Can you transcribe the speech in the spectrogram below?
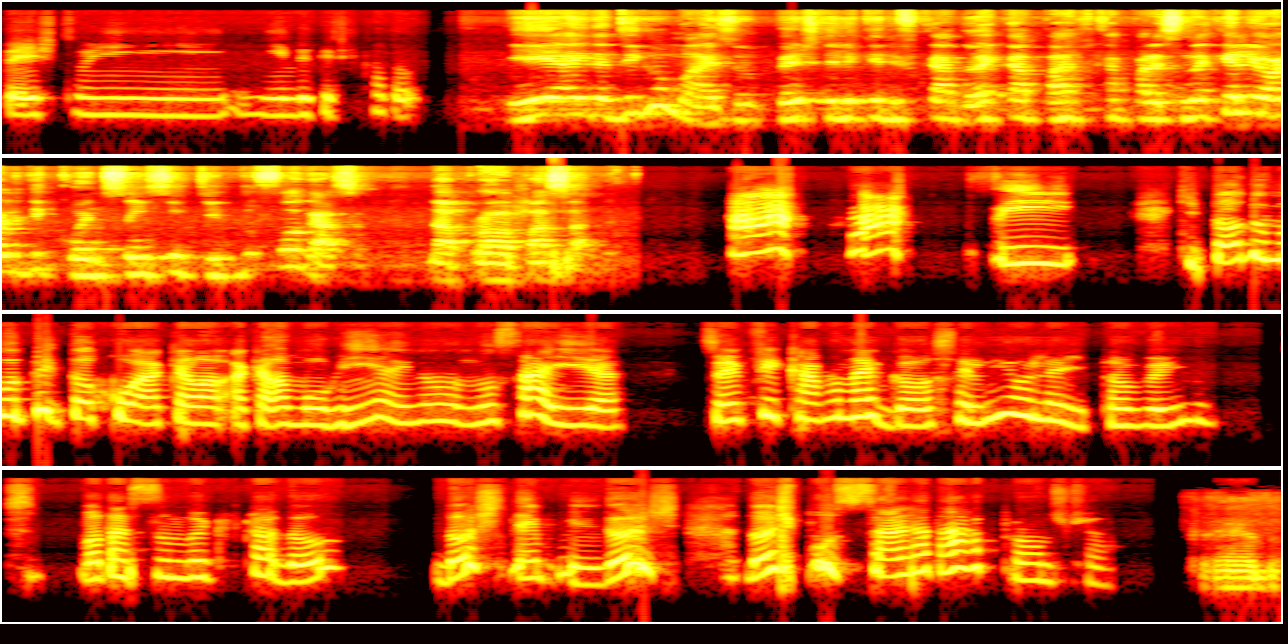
texto em, em liquidificador. E ainda digo mais, o peixe de liquidificador é capaz de ficar parecendo aquele óleo de coentro sem sentido do fogaça da prova passada. Sim, que todo mundo tentou coar aquela, aquela morrinha e não, não saía. Sempre ficava um negócio ali, olha aí, tá vendo? Botasse no liquidificador, dois tempos, dois, dois pulsar já tava pronto já. Credo.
